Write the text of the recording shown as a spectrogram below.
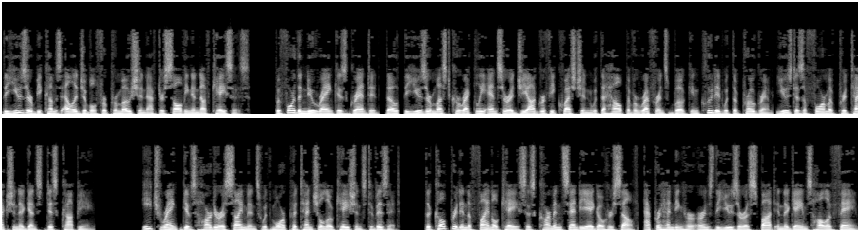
The user becomes eligible for promotion after solving enough cases. Before the new rank is granted, though, the user must correctly answer a geography question with the help of a reference book included with the program used as a form of protection against disk copying. Each rank gives harder assignments with more potential locations to visit. The culprit in the final case is Carmen Sandiego herself, apprehending her earns the user a spot in the game's Hall of Fame.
